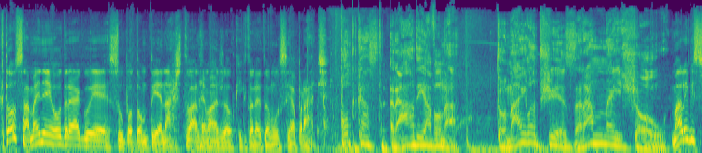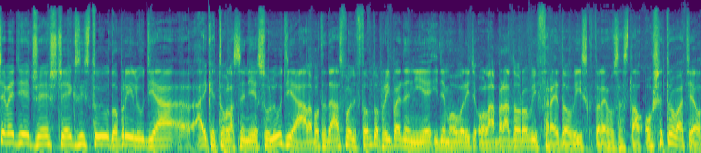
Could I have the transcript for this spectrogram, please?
Kto sa menej odreaguje, sú potom tie naštvané manželky, ktoré to musia prať. Podcast Rádia Vlna. To najlepšie z rannej show. Mali by ste vedieť, že ešte existujú dobrí ľudia, aj keď to vlastne nie sú ľudia, alebo teda aspoň v tomto prípade nie. Idem hovoriť o Labradorovi Fredovi, z ktorého sa stal ošetrovateľ.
